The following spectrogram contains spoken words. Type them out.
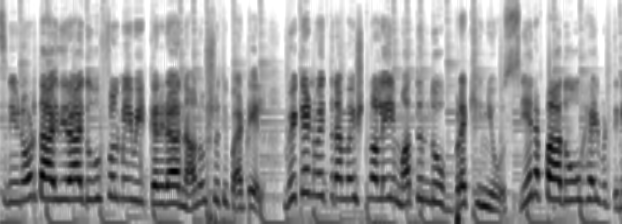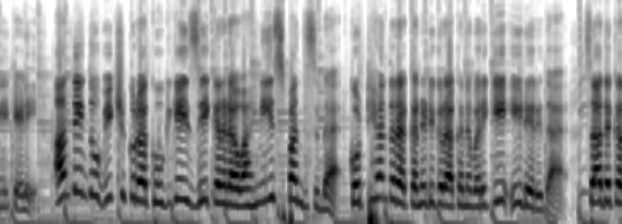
ಫ್ರೆಂಡ್ಸ್ ನೀವು ನೋಡ್ತಾ ಇದ್ದೀರಾ? ಇದು ಫುಲ್ ಮೇ ವೀಟ್ ಕನ್ನಡ. ನಾನು ಶ್ರುತಿ ಪಾಟೀಲ್. ವೀಕೆಂಡ್ ವಿತ್ ರಮೇಶ್ನಲ್ಲಿ ಮತ್ತೊಂದು ಬ್ರೇಕಿಂಗ್ ನ್ಯೂಸ್ ಏನಪ್ಪಾ ಅದು? ಹೇಳ್ಬಿಡ್ತೀನಿ ಕೇಳಿ. ಅಂತಿಂದು ವೀಕ್ಷಕರ ಕೂಗಿಗೆ ಜಿ ಕನ್ನಡ ವಾಹಿನಿ ಸ್ಪಂದಿಸಿದೆ. ಕೋಟ್ಯಾಂತರ ಕನ್ನಡಿಗರ ಕನವರಿಕೆ ಈಡೇರಿದೆ. ಸಾಧಕರ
